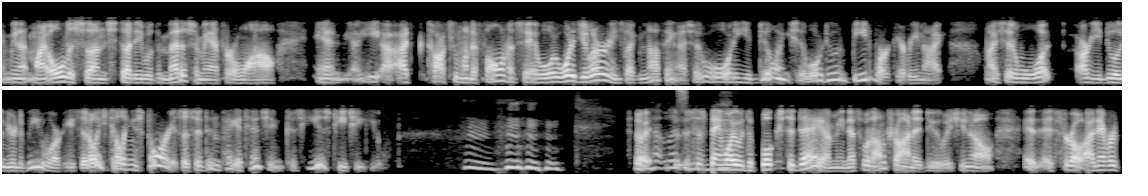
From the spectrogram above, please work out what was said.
I mean, uh, my oldest son studied with a medicine man for a while, and uh, he I talked to him on the phone and say, "Well, what did you learn?" He's like, "Nothing." I said, "Well, what are you doing?" He said, "Well, we're doing beadwork every night." I said, well, "What are you doing during the beadwork?" He said, "Oh, he's telling you stories." I said, "Didn't pay attention because he is teaching you." Hmm. So it's the same way with the books today. I mean, that's what I'm trying to do. Is you know, it, it's for I never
